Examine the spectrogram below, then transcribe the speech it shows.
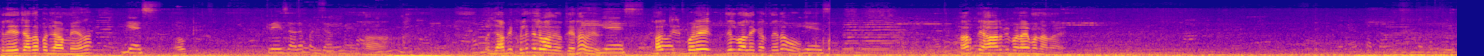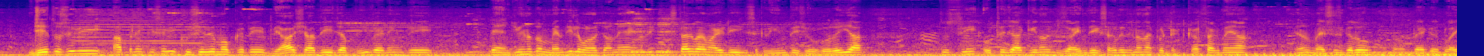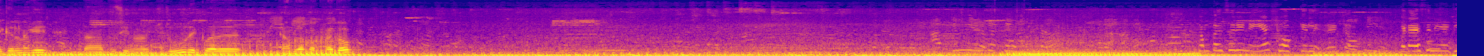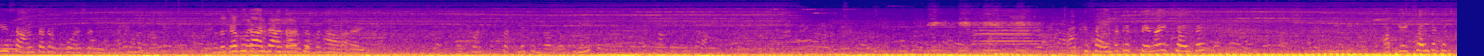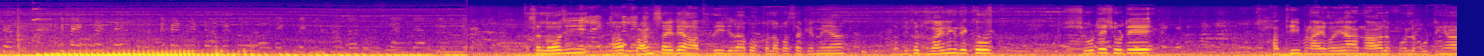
ਕਰੇਜ਼ ਜ਼ਿਆਦਾ ਪੰਜਾਬ ਮੇ ਹੈ ਨਾ यस ओके क्रेज ज़्यादा पंजाब में है हाँ पंजाबी खुले दिल वाले होते हैं ना फिर यस हर चीज बड़े दिल वाले करते हैं ना वो यस हर त्योहार भी बड़ा ही मनाना है ਜੇ ਤੁਸੀਂ ਵੀ ਆਪਣੇ ਕਿਸੇ ਵੀ ਖੁਸ਼ੀ ਦੇ ਮੌਕੇ ਤੇ ਵਿਆਹ, ਸ਼ਾਦੀ ਜਾਂ ਪ੍ਰੀ ਵੈਡਿੰਗ ਤੇ ਭੈਣ ਜੀ ਇਹਨਾਂ ਤੋਂ ਮਹਿੰਦੀ ਲਵਾਉਣਾ ਚਾਹੁੰਦੇ ਆ, ਇਹਨਾਂ ਦੀ ਇੰਸਟਾਗ੍ਰam ਆਈਡੀ ਸਕਰੀਨ ਤੇ ਸ਼ੋ ਹੋ ਰਹੀ ਆ। ਤੁਸੀਂ ਉੱਥੇ ਜਾ ਕੇ ਇਹਨਾਂ ਦਾ ਡਿਜ਼ਾਈਨ ਦੇਖ ਸਕਦੇ ਹੋ ਨਾਲ ਕੰਟੈਕਟ ਕਰ ਸਕਦੇ ਆ। ਇਹਨਾਂ ਨੂੰ ਮੈਸੇਜ ਕਰੋ ਤੁਹਾਨੂੰ ਬੈਕ ਰਿਪਲਾਈ ਕਰਨਗੇ, ਤਾਂ ਤੁਸੀਂ ਇਹਨਾਂ ਨੂੰ ਜ਼ਰੂਰ ਇੱਕ ਵਾਰ ਕੰਮ ਦਾ ਮੌਕਾ ਦਿਓ ਲੋ ਜੀ ਆ ਫਰੰਟ ਸਾਈਡ ਦੇ ਹੱਥ ਦੀ ਜਿਹੜਾ ਆਪਾਂ ਉੱਪਰਲਾ ਪਾਸਾ ਕਹਿੰਦੇ ਆ ਤਾਂ ਦੇਖੋ ਡਿਜ਼ਾਈਨਿੰਗ ਦੇਖੋ ਛੋਟੇ ਛੋਟੇ ਹੱਥੀ ਬਣਾਏ ਹੋਏ ਆ, ਨਾਲ ਫੁੱਲ ਬੂਟੀਆਂ,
